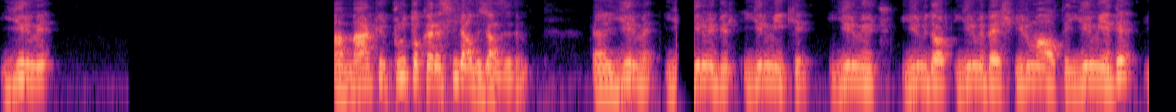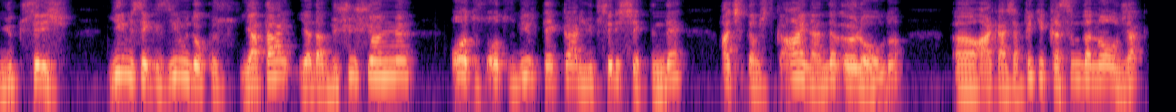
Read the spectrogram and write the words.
20 ha, Merkür Pluto karesiyle alacağız dedim. Ee, 20 21 22 23 24 25 26 27 yükseliş. 28 29 yatay ya da düşüş yönlü 30 31 tekrar yükseliş şeklinde açıklamıştık. Aynen de öyle oldu. Ee, arkadaşlar peki Kasım'da ne olacak?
